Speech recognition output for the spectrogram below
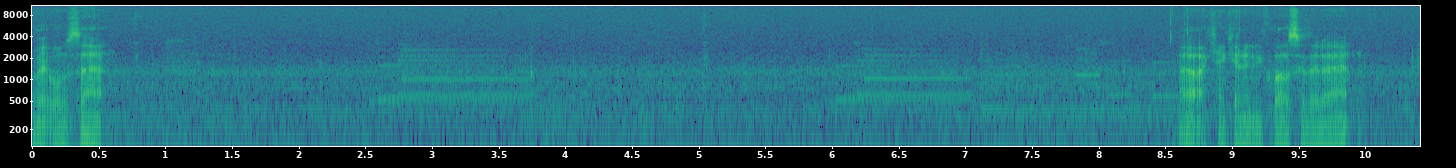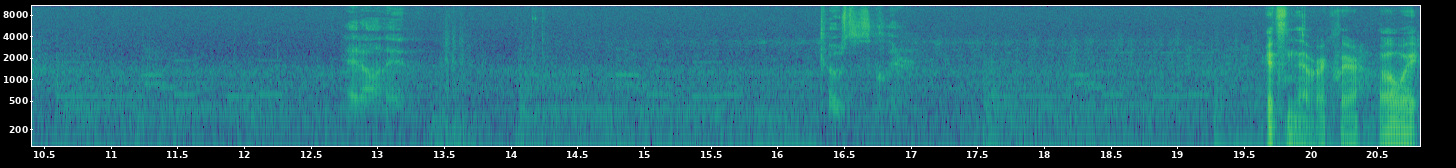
Wait, what was that? Oh, I can't get any closer to that. Never clear. Oh, wait.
